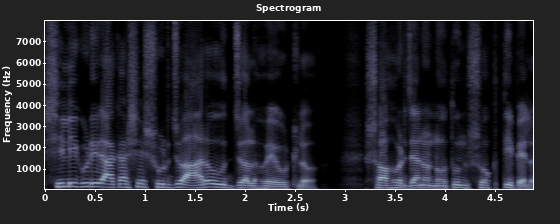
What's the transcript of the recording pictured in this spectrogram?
শিলিগুড়ির আকাশে সূর্য আরও উজ্জ্বল হয়ে উঠল, শহর যেন নতুন শক্তি পেল।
